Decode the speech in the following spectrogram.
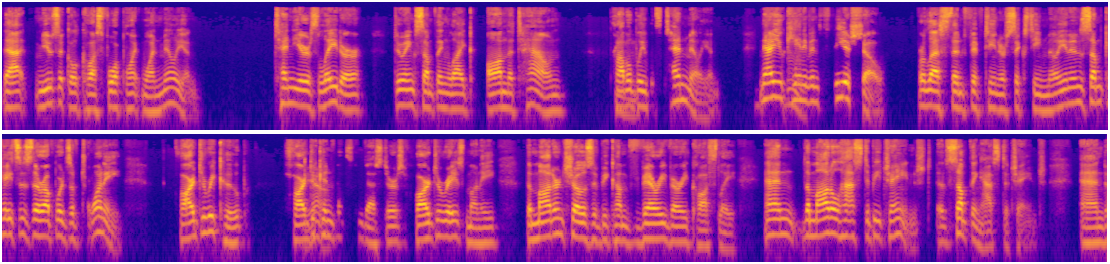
that musical cost 4.1 million. 10 years later, doing something like On the Town probably was 10 million. Now you can't Hmm. even see a show for less than 15 or 16 million. And in some cases, they're upwards of 20. Hard to recoup, hard Yeah. to convince investors, hard to raise money. The modern shows have become very, very costly. And the model has to be changed. Uh, Something has to change. And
